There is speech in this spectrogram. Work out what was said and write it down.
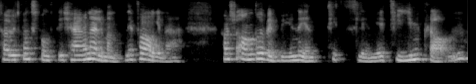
tar utgangspunkt i kjerneelementene i fagene. Kanskje andre vil begynne i en tidslinje i timeplanen.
